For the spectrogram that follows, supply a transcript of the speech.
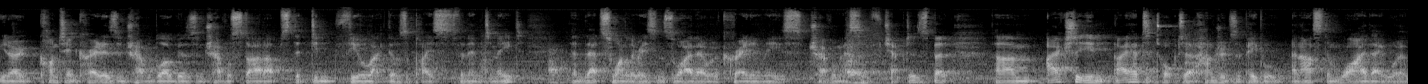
you know content creators and travel bloggers and travel startups that didn't feel like there was a place for them to meet, and that's one of the reasons why they were creating these travel massive chapters. But um, I actually didn't. I had to talk to hundreds of people and ask them why they were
